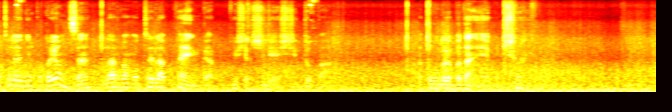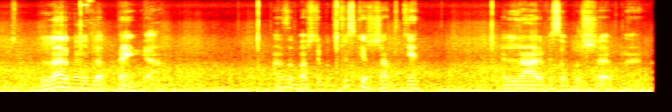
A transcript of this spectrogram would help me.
o tyle niepokojące. Larwa motyla pęga. 230, dupa. A tu w ogóle badanie nie włączyłem. Larwa motyla pęga. A zobaczcie, bo wszystkie rzadkie larwy są potrzebne.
